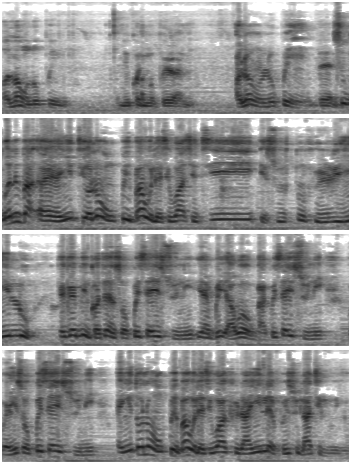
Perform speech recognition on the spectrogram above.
Ọlọ́run ló pè mí. Èmi kọ́ ni mo pera mi. ọlọ́run ló pè yín. Ṣùgbọ́n nígbà ẹ̀yin tí ọlọ́run pè báwo lẹ ṣe wá ṣe tí èṣù tún fi rí yín lò? Gẹ́gẹ́ bí nǹkan tẹ́ ń sọ pé sẹ́ èṣù ni pé àwa ò gbà pé sẹ́ èṣù ni ẹ̀yin sọ pé sẹ́ èṣù ni. Ẹ̀yin tọ́lọ́run pè báwo lẹ ṣe wá fira yín lẹ̀ fún èṣù láti lò yín.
